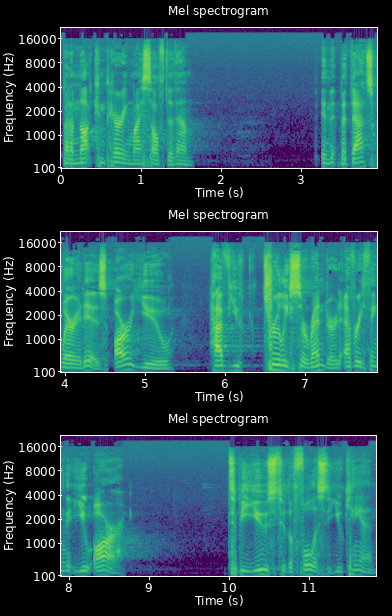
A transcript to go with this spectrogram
but I'm not comparing myself to them. And, but that's where it is. Are you, have you truly surrendered everything that you are to be used to the fullest that you can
